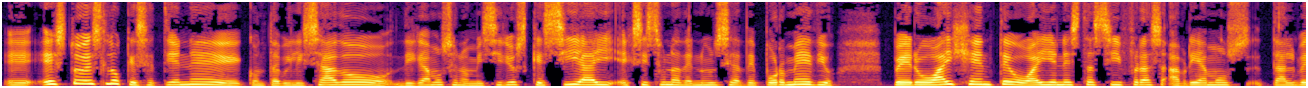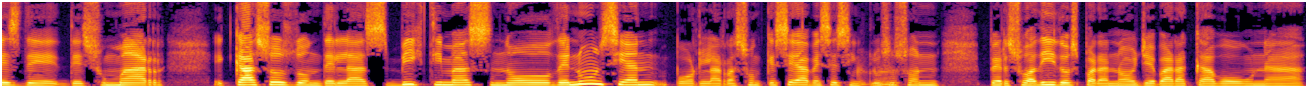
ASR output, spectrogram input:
Eh, esto es lo que se tiene contabilizado, digamos, en homicidios, que sí hay, existe una denuncia de por medio, pero hay gente o hay en estas cifras, habríamos tal vez de, de sumar eh, casos donde las víctimas no denuncian por la razón que sea, a veces incluso son persuadidos para no llevar a cabo una,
